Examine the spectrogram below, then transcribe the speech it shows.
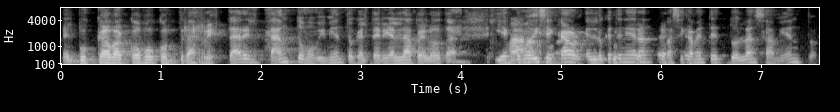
él buscaba cómo contrarrestar el tanto movimiento que él tenía en la pelota. Y es como dice Carl, él lo que tenía eran básicamente dos lanzamientos.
